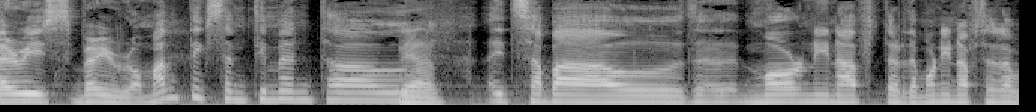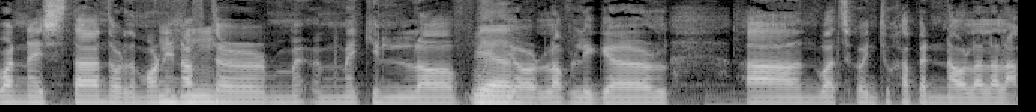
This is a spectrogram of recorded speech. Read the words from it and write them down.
Very, very romantic, sentimental. Yeah. it's about uh, morning after the morning after the one night stand or the morning after m- making love with Yeah. your lovely girl and what's going to happen now la la la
